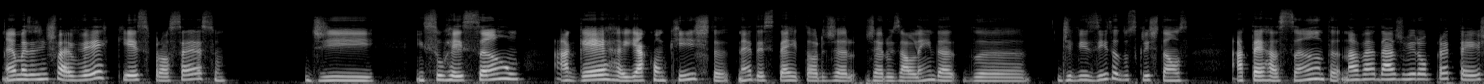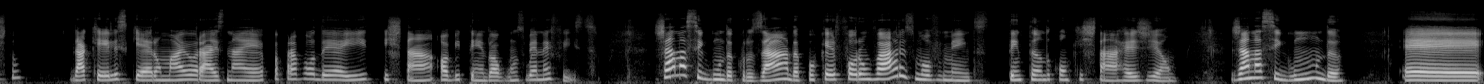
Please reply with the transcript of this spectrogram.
Né? Mas a gente vai ver que esse processo de insurreição, a guerra e a conquista né, desse território de Jerusalém, da, da, de visita dos cristãos à Terra Santa, na verdade virou pretexto daqueles que eram maiorais na época para poder aí estar obtendo alguns benefícios. Já na segunda cruzada, porque foram vários movimentos tentando conquistar a região. Já na segunda, é,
